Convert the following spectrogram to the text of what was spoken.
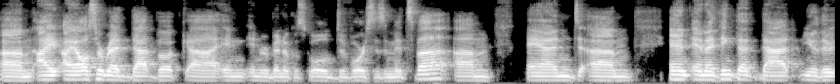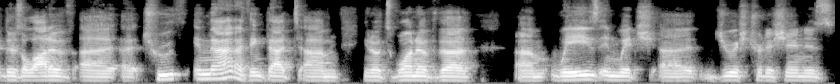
Um, I I also read that book uh, in in rabbinical school, "Divorce is a Mitzvah," um, and um, and and I think that that you know there, there's a lot of uh, uh, truth in that. I think that um, you know it's one of the um, ways in which uh, Jewish tradition is,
